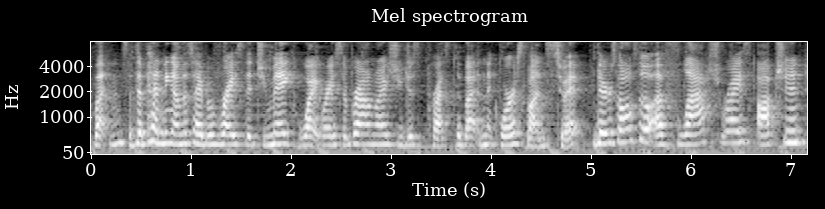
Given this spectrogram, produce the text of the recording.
button. So depending on the type of rice that you make, white rice or brown rice, you just press the button that corresponds to it. There's also a flash rice option.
